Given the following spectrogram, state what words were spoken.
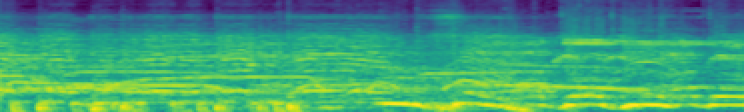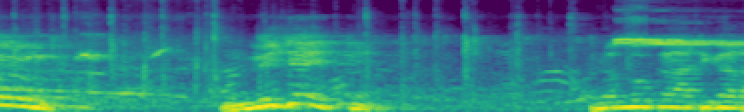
ಅತ್ಯದ್ಭುತವಾದಂತಹ defense! ಭಾಗೋಜಿ ಹಾಗೂ ವಿಜಯ್ ಪ್ರಮುಖ ಆಟಗಾರ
